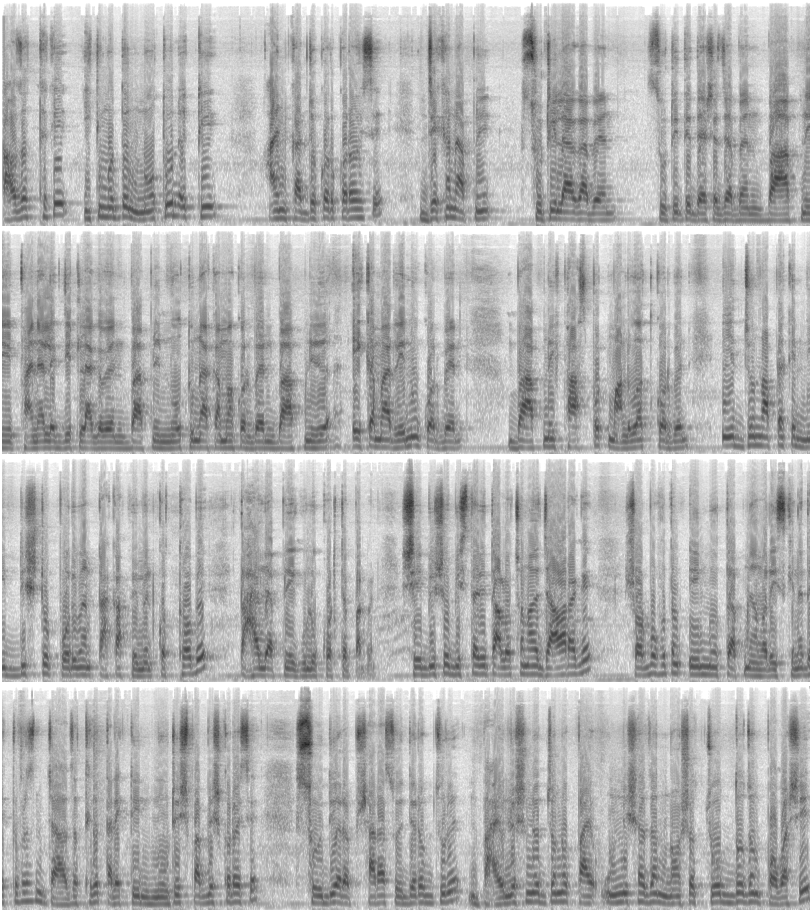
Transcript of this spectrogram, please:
আজাদ থেকে ইতিমধ্যে নতুন একটি আইন কার্যকর করা হয়েছে যেখানে আপনি ছুটি লাগাবেন ছুটিতে দেশে যাবেন বা আপনি ফাইনাল এক্সিট লাগাবেন বা আপনি নতুন আকামা করবেন বা আপনি একামা রেনু করবেন বা আপনি পাসপোর্ট মালুয়াত করবেন, এর জন্য আপনাকে নির্দিষ্ট পরিমাণ টাকা পেমেন্ট করতে হবে, তাহলে আপনি এগুলো করতে পারবেন। সেই বিষয়ে বিস্তারিত আলোচনায় যাওয়ার আগে সর্বপ্রথম এই মুহূর্তে আপনি আমার স্ক্রিনে দেখতে পাচ্ছেন জাহাজের থেকে তার একটি নোটিশ পাবলিশ করা হয়েছে। সৌদি আরব, সারা সৌদি আরব জুড়ে ভায়োলেশনের জন্য প্রায় উনিশ হাজার নশো জন প্রবাসী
